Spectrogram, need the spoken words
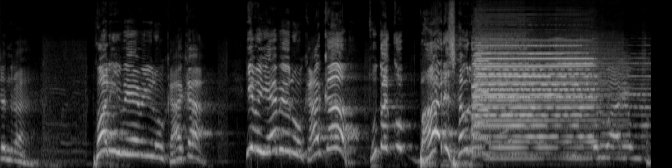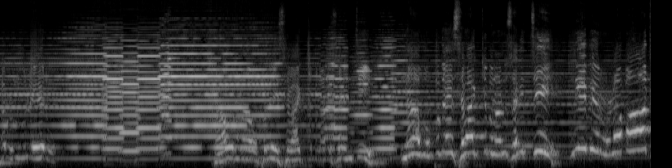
హరిశ్చంద్ర పోనీ ఇవేమీను కాక? ఇవి ఏమీను కాక? తుదకు భారీ శౌర్యం లేరు ఉపదేశ అనుసరించి నా ఉపదేశ వాక్యమును అనుసరించి నీవి రుణబాధ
